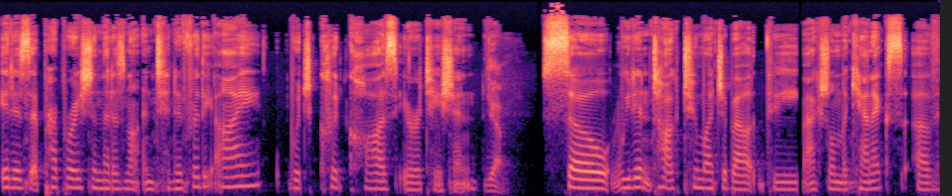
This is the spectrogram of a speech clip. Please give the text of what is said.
it is a preparation that is not intended for the eye, which could cause irritation. Yeah. So we didn't talk too much about the actual mechanics of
